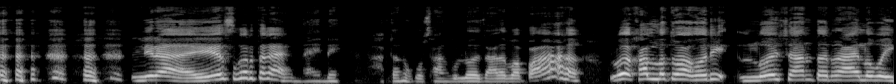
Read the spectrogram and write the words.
निरा हेच करत काय? नाही नाही. आता नको सांगू. लय झालं बापा. लय खाल्लं तुझ्या घरी. लय शांत राहिलो बाई.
